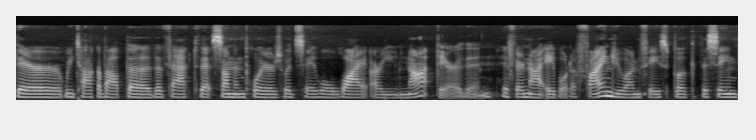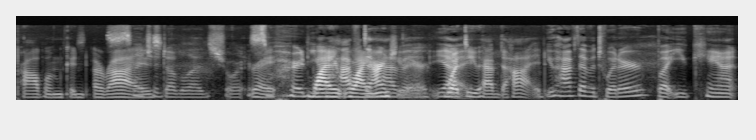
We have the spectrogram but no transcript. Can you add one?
there we talk about the the fact that some employers would say, well, why are you not there then? If they're not able to find you on Facebook, the same problem could arise. Such a double-edged short right. sword. why why aren't you there? Yeah. What do you have to hide? You have to have a Twitter, but you can't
